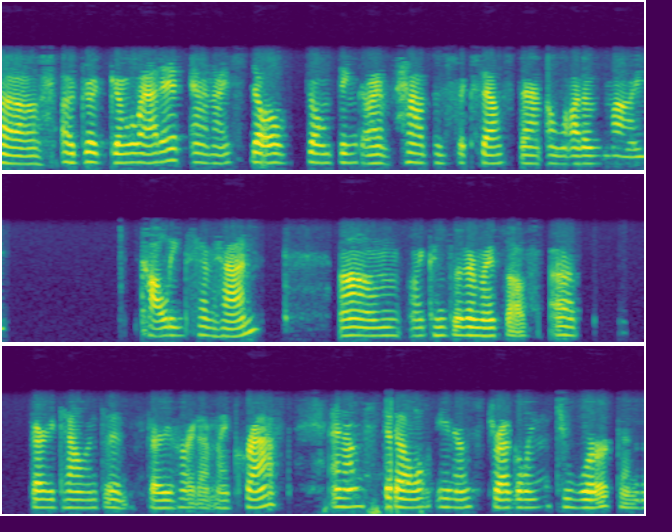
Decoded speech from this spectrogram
uh, a good go at it, and I still don't think I've had the success that a lot of my colleagues have had. Um, I consider myself uh, very talented, very hard at my craft, and I'm still, you know, struggling to work and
